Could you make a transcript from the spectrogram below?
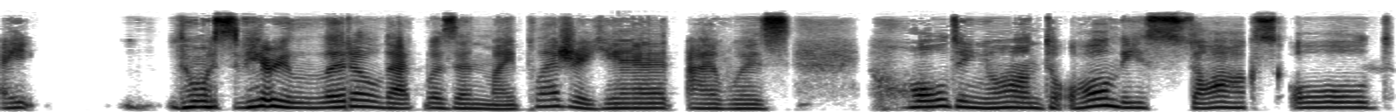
I there was very little that was in my pleasure, yet I was holding on to all these socks, old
